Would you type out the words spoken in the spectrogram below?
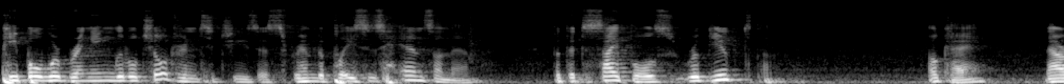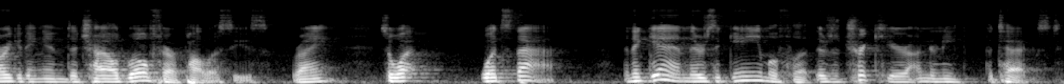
People were bringing little children to Jesus for him to place his hands on them, but the disciples rebuked them. Okay, now we're getting into child welfare policies, right? So what what's that? And again, there's a game afoot. There's a trick here underneath the text.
